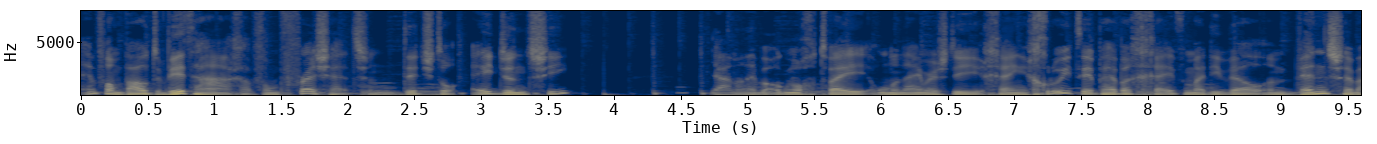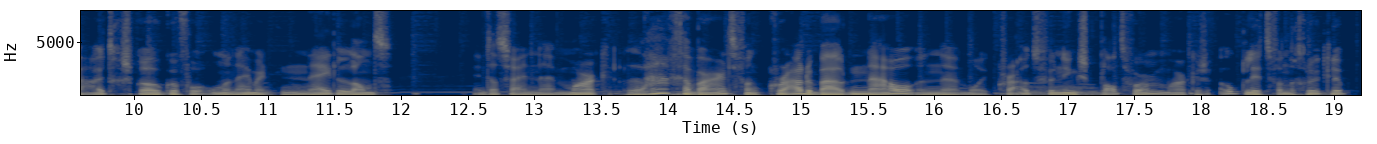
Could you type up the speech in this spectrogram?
En van Wout Withagen van Freshheads, een digital agency. Ja, dan hebben we ook nog twee ondernemers die geen groeitip hebben gegeven, maar die wel een wens hebben uitgesproken voor ondernemer Nederland. En dat zijn uh, Mark Lagewaard van Crowdabout Now, een uh, mooi crowdfundingsplatform. Mark is ook lid van de Groeiclub.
